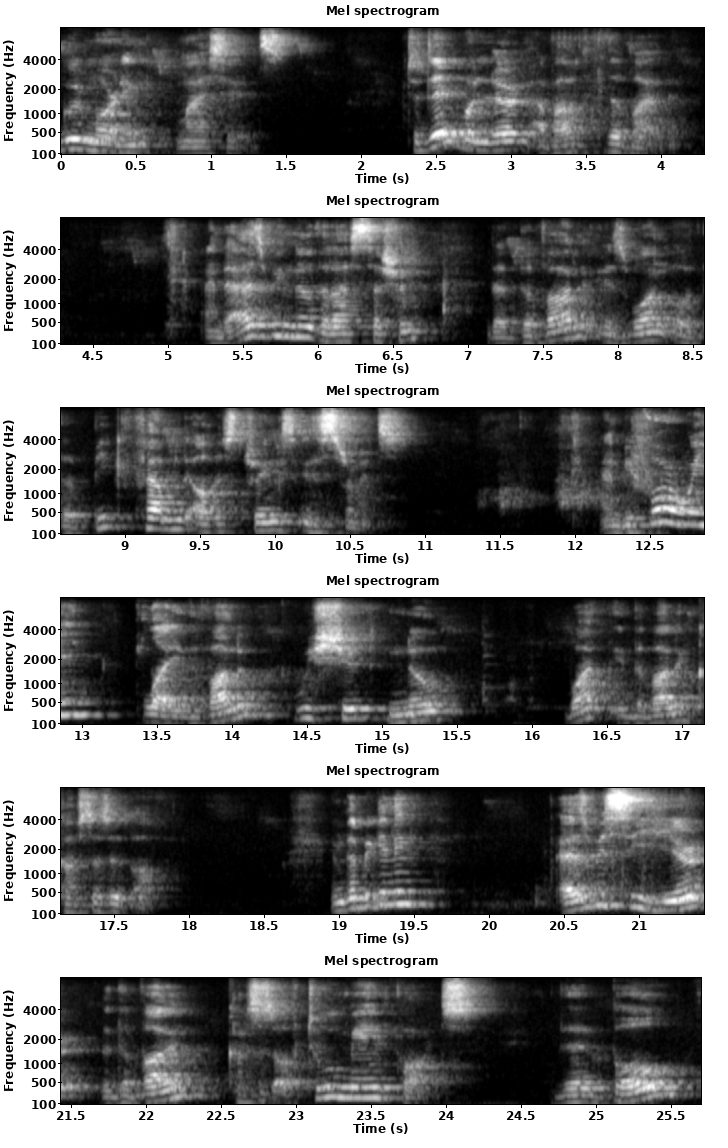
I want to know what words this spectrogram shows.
Good morning, my students. Today we'll learn about the violin. And as we know the last session, that the violin is one of the big family of strings instruments. And before we play the violin, we should know what the violin consists of. In the beginning, as we see here, that the violin consists of two main parts, the bow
